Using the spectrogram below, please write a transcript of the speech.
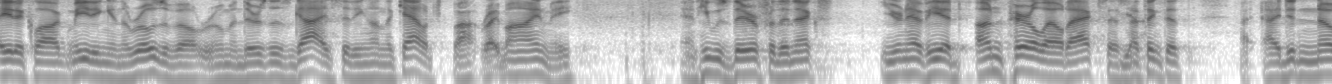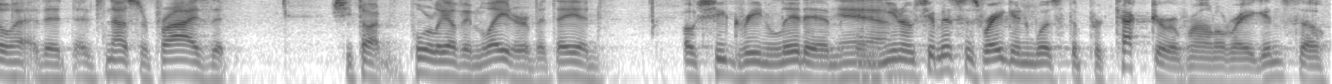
8 o'clock meeting in the Roosevelt room, and there's this guy sitting on the couch right behind me, and he was there for the next year and a half. He had unparalleled access. I think that I, I didn't know uh, that it's not a surprise that she thought poorly of him later, but they had Oh, she greenlit him. Yeah. And, you know, she, Mrs. Reagan was the protector of Ronald Reagan, so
